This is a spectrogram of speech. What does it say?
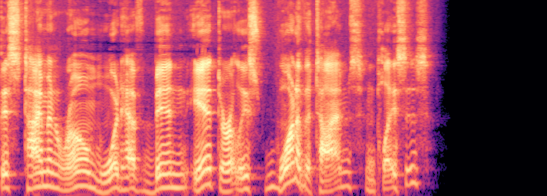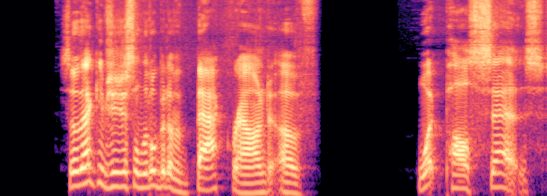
This time in Rome would have been it, or at least one of the times and places. So that gives you just a little bit of a background of what Paul says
